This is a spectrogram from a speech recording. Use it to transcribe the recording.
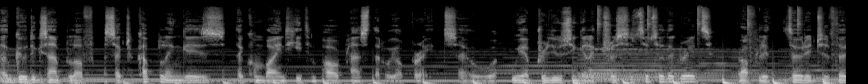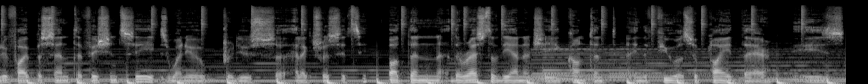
A good example of sector coupling is the combined heat and power plants that we operate. So we are producing electricity to the grid. Roughly 30 to 35% efficiency is when you produce uh, electricity. But then the rest of the energy content in the fuel supplied there is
